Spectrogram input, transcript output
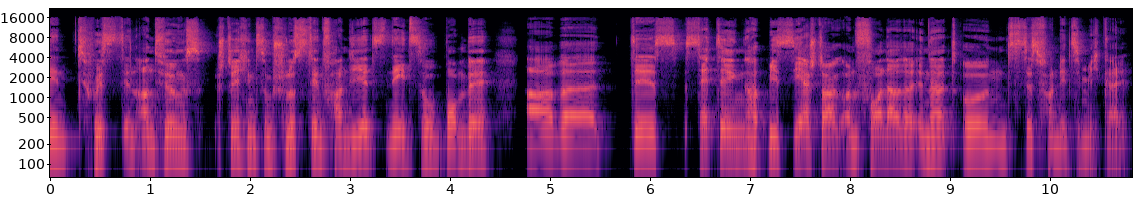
den Twist in Anführungsstrichen zum Schluss, den fand ich jetzt nicht so Bombe, aber das Setting hat mich sehr stark an Fallout erinnert und das fand ich ziemlich geil.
